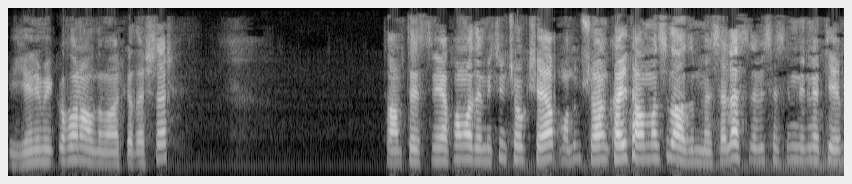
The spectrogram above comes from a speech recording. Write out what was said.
Yeni mikrofon aldım arkadaşlar. Tam testini yapamadığım için çok şey yapmadım. Şu an kayıt alması lazım mesela. Size bir sesini dinleteyim.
